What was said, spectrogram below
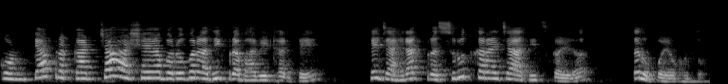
कोणत्या प्रकारच्या आशयाबरोबर अधिक प्रभावी ठरते हे जाहिरात प्रसृत करायच्या आधीच कळलं तर उपयोग होतो.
